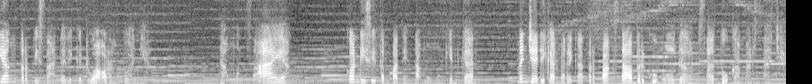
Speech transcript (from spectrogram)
yang terpisah dari kedua orang tuanya. Namun sayang, kondisi tempat yang tak memungkinkan menjadikan mereka terpaksa bergumul dalam satu kamar saja.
